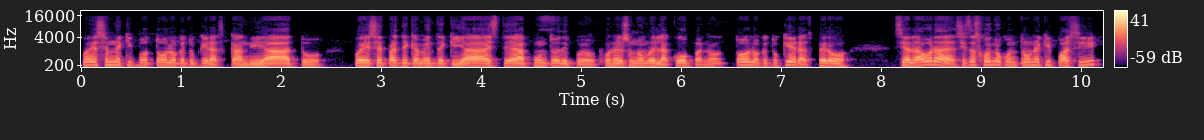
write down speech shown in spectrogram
puede ser un equipo todo lo que tú quieras, candidato, puede ser prácticamente que ya esté a punto de poner su nombre en la copa, ¿no? Todo lo que tú quieras, pero si a la hora, si estás jugando contra un equipo así,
